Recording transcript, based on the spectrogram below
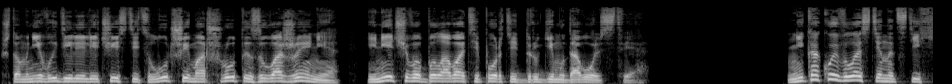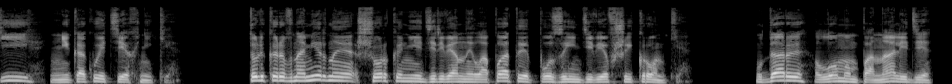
что мне выделили чистить лучший маршрут из уважения, и нечего баловать и портить другим удовольствие. Никакой власти над стихией, никакой техники. Только равномерное шорканье деревянной лопаты по заиндевевшей кромке. Удары ломом по наледи,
